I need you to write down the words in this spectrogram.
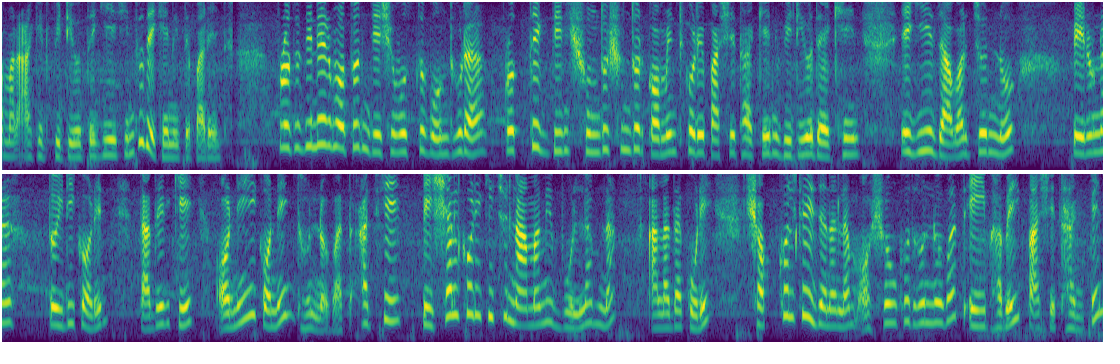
আমার আগের ভিডিওতে গিয়ে কিন্তু দেখে নিতে পারেন। প্রতিদিনের মতন যে সমস্ত বন্ধুরা প্রত্যেক দিন সুন্দর সুন্দর কমেন্ট করে পাশে থাকেন ভিডিও দেখেন, এগিয়ে যাওয়ার জন্য প্রেরণা তৈরি করেন, তাদেরকে অনেক অনেক ধন্যবাদ। আজকে স্পেশাল করে কিছু নাম আমি বললাম না, আলাদা করে সকলকেই জানালাম অসংখ্য ধন্যবাদ। এইভাবেই পাশে থাকবেন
